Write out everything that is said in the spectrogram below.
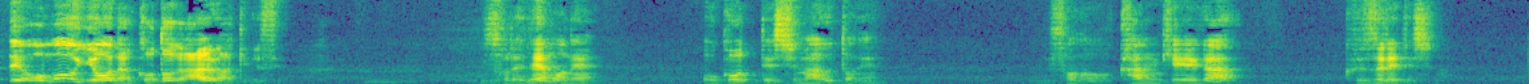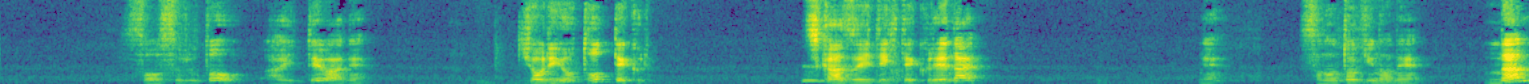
って思うようなことがあるわけですよ。それでもね怒ってしまうとねその関係が崩れてしまう。そうすると相手はね距離を取ってくる近づいてきてくれない。ね。その時のね何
